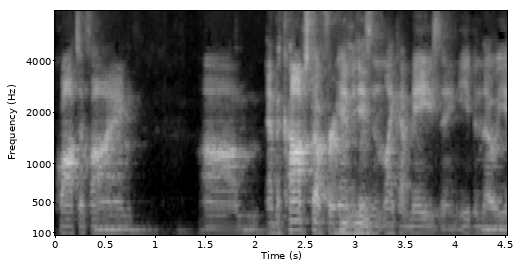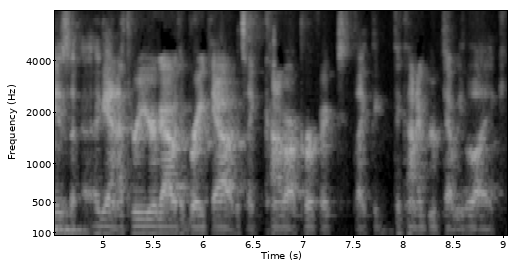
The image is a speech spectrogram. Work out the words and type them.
quantifying. Um, and the comp stuff for him mm-hmm. isn't like amazing, even though he is again a three year guy with a breakout. It's like kind of our perfect like the, the kind of group that we like.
